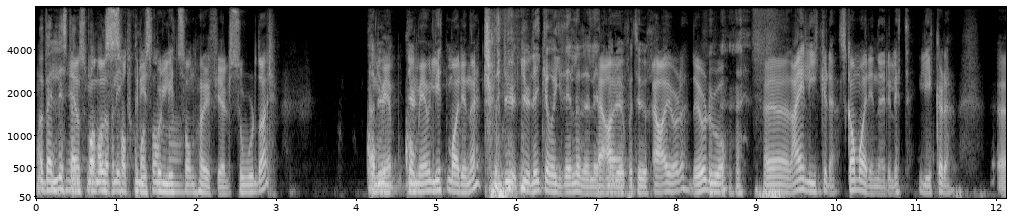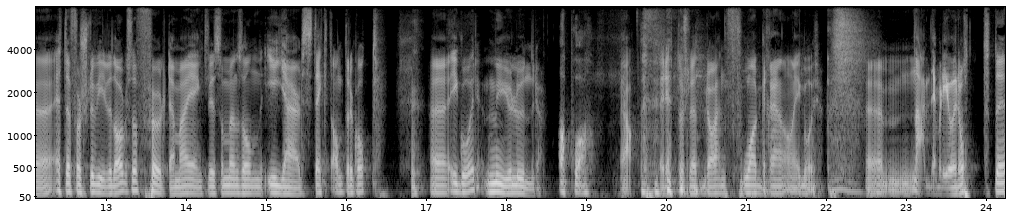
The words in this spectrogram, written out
Jeg er veldig spent Jeg som hadde satt pris på litt sånn høyfjellssol der. Kom, du- hjem, kom hjem litt marinert. Du, du liker å grille det litt Ja, når du er på tur. Ja, jeg gjør det. Det gjør du òg. nei, jeg liker det. Skal marinere litt. Liker det. Uh, etter første hviledag så følte jeg meg egentlig som en sånn ihjelstekt entrecôte. Uh, I går mye lunere. Apois. Ja, rett og slett bra. En foie gras i går. Um, nei, det blir jo rått. Det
